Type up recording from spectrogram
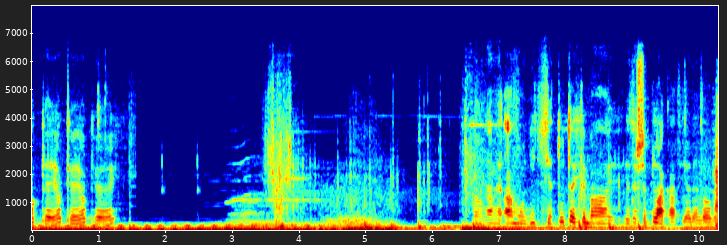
Okej, okej, okej. Mamy amunicję. Tutaj chyba jest jeszcze plakat jeden, dobra.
